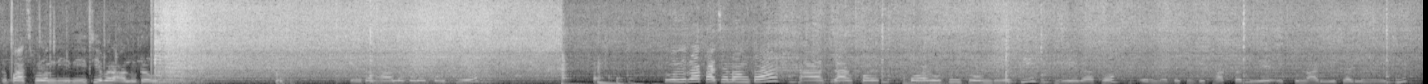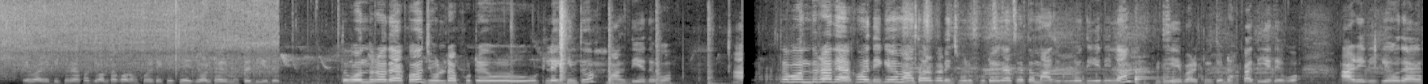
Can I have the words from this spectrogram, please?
তো পাঁচফোড়ন দিয়ে দিয়েছি, এবার আলুটাও এটা ভালো করে কষিয়ে তো বন্ধুরা, কাঁচা লঙ্কা আর চার পর রসুন ফোড়ন দিয়েছি। দিয়ে দেখো, এর মধ্যে কিন্তু শাকটা দিয়ে একটু নাড়িয়ে চাড়িয়ে নিয়েছি। এবার এদিকে দেখো, জলটা গরম করে রেখেছি, এই জলটা এর মধ্যে দিয়ে দেবো। তো বন্ধুরা, দেখো, ঝোলটা ফুটে উঠলেই কিন্তু মাছ দিয়ে দেবো। তো বন্ধুরা, দেখো, এদিকে মা তরকারি ঝোল ফুটে গেছে, তো মাছগুলো দিয়ে দিলাম। দিয়ে এবার কিন্তু ঢাকা দিয়ে দেবো। আর এদিকেও দেখ,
